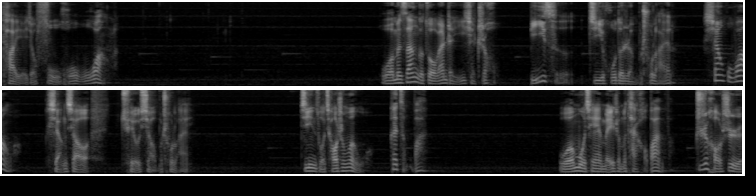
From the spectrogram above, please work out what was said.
他也就复活无望了。我们三个做完这一切之后，彼此几乎都认不出来了，相互望望，想笑却又笑不出来。金锁悄声问我该怎么办。我目前也没什么太好办法，只好是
